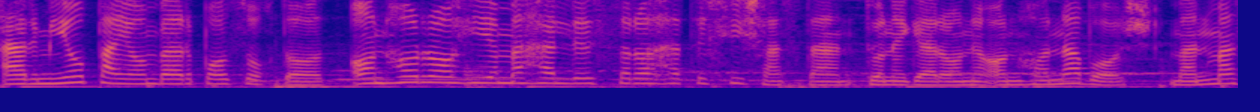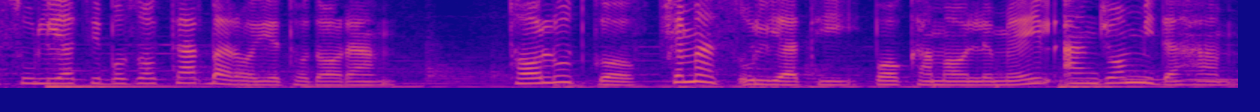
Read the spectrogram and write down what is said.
ارمیا پیامبر پاسخ داد آنها راهی محل استراحت خیش هستند. تو نگران آنها نباش. من مسئولیتی بزرگتر برای تو دارم. تالوت گفت چه مسئولیتی؟ با کمال میل انجام می دهم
